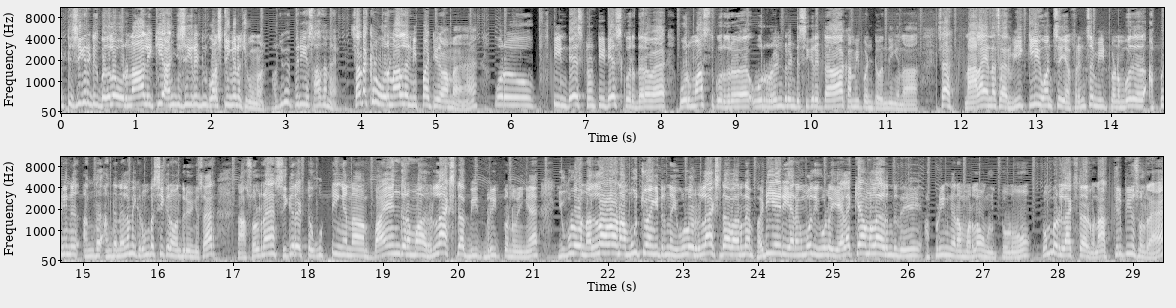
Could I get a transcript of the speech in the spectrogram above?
எட்டு சிகரெட்டுக்கு பதிலாக ஒரு நாளைக்கு அஞ்சு சிகரெட் குறைச்சிட்டீங்கன்னு வச்சுக்கோங்களேன். அதுவே பெரிய சாதனை. சடக்குன்னு ஒரு நாள்ல நிப்பாட்டிடாம ஒரு ஃபிஃப்டீன் டேஸ் டுவெண்ட்டி டேஸ்க்கு ஒரு தடவை ஒரு மாசத்துக்கு ஒரு தடவை ஒரு ரெண்டு ரெண்டு சிகரெட்டா கம்மி பண்ணிட்டு வந்தீங்கன்னா சார் நான்லாம் என்ன சார் வீக்லி ஒன்ஸ் என் ஃப்ரெண்ட்ஸை மீட் பண்ணும்போது அப்படின்னு அந்த அந்த நிலைமைக்கு ரொம்ப சீக்கிரம் வந்துடுவீங்க சார். நான் சொல்றேன் சிகரெட்டை விட்டீங்கன்னா பயங்கரமா ரிலாக்ஸ்டா பீட் ப்ரீத் பண்ணுவீங்க. இவ்வளோ நல்லாவா நான் மூச்சு வாங்கிட்டு இருந்தேன் இவ்வளோ ரிலாக்ஸ்டாக இருந்தேன் படியேறி இறங்கும் போது இவ்வளோ இழைக்காமலாம் இருந்தது அப்படிங்கிற மாதிரிலாம் உங்களுக்கு தோணும். ரொம்ப ரிலாக்ஸ்டாக இருக்கும். நான் திருப்பியும் சொல்றேன்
